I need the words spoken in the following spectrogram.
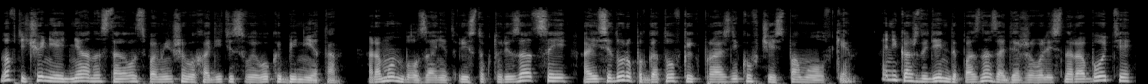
но в течение дня она старалась поменьше выходить из своего кабинета. Рамон был занят реструктуризацией, а Исидора подготовкой к празднику в честь помолвки. Они каждый день допоздна задерживались на работе,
